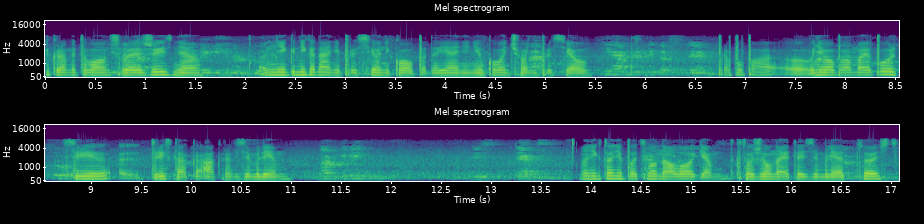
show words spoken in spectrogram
И кроме того, он в своей жизни он никогда не просил никакого подаяния, ни у кого ничего не просил. Прабхупа, э, у него был Майпур 300 акров земли. Но никто не платил налоги, кто жил на этой земле. То есть,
